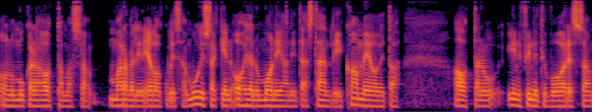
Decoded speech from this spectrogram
ollut mukana auttamassa Marvelin elokuvissa muissakin, ohjannut monia niitä Stanley cameoita, auttanut Infinity Warissa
